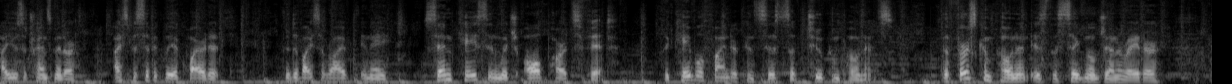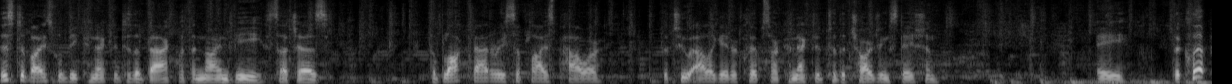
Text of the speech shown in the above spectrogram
I use a transmitter. I specifically acquired it. The device arrived in a send case in which all parts fit. The cable finder consists of two components. The first component is the signal generator. This device will be connected to the back with a 9V, such as the block battery supplies power, the two alligator clips are connected to the charging station. A the clip,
